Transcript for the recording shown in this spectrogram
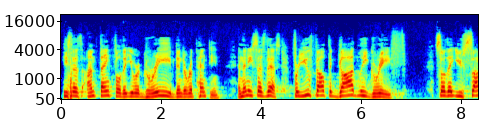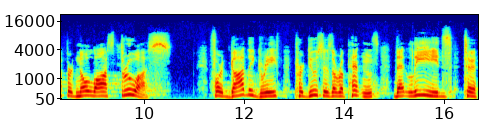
He says, I'm thankful that you were grieved into repenting. And then he says this, for you felt a godly grief so that you suffered no loss through us. For godly grief produces a repentance that leads to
